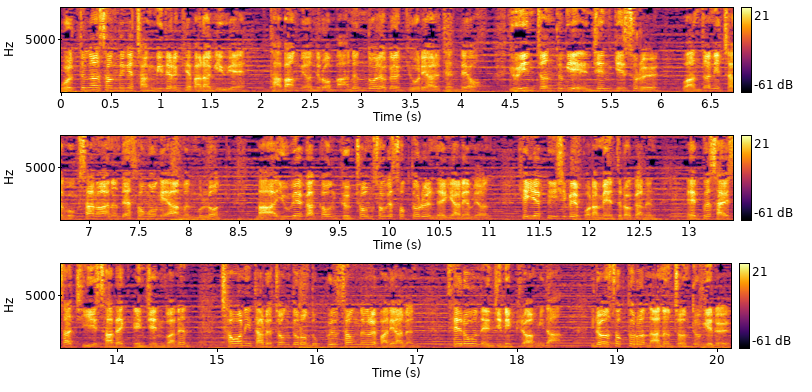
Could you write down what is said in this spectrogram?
월등한 성능의 장비들을 개발하기 위해 다방면으로 많은 노력을 기울여야 할 텐데요. 유인 전투기 엔진 기술을 완전히 자국산화하는 데 성공해야 함은 물론 마하 6에 가까운 극초음속의 속도를 내게 하려면 KF-21 보라매에 들어가는 F-414 GE400 엔진과는 차원이 다를 정도로 높은 성능을 발휘하는 새로운 엔진이 필요합니다. 이런 속도로 나는 전투기를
